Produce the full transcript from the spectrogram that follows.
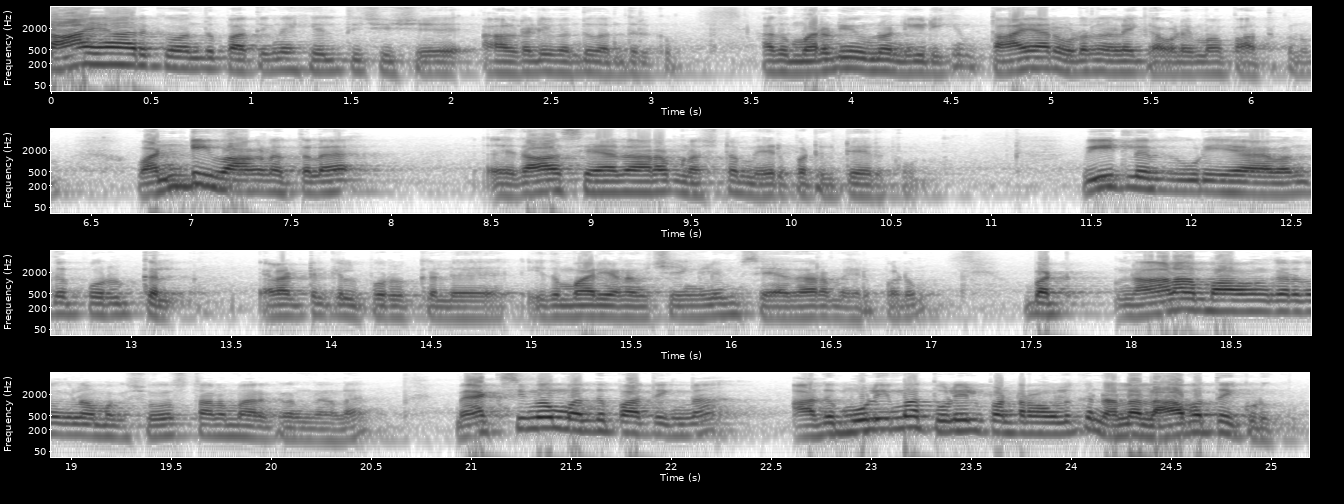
தாயாருக்கு வந்து பார்த்திங்கன்னா ஹெல்த் இஷ்யூஸு ஆல்ரெடி வந்து வந்திருக்கும். அது மறுபடியும் இன்னும் நீடிக்கும். தாயார் உடல்நிலை கவனமாக பார்த்துக்கணும் வண்டி வாகனத்தில் ஏதாவது சேதாரம் நஷ்டம் ஏற்பட்டுக்கிட்டே இருக்கும். வீட்டில் இருக்கக்கூடிய வந்து பொருட்கள் எலக்ட்ரிக்கல் பொருட்கள் இது மாதிரியான விஷயங்களையும் சேதாரம் ஏற்படும். பட் நாலாம் பாவங்கிறது நமக்கு சுகஸ்தானமாக இருக்கிறதுனால மேக்சிமம் வந்து பார்த்திங்கன்னா அது மூலிமா தொழில் பண்ணுறவங்களுக்கு நல்ல லாபத்தை கொடுக்கும்.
